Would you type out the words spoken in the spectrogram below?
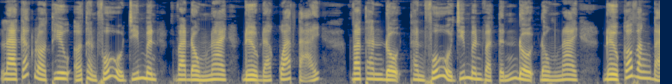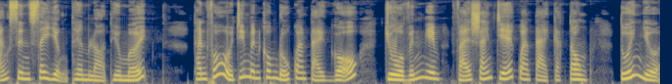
là các lò thiêu ở thành phố Hồ Chí Minh và Đồng Nai đều đã quá tải và thành đội thành phố Hồ Chí Minh và tỉnh đội Đồng Nai đều có văn bản xin xây dựng thêm lò thiêu mới. Thành phố Hồ Chí Minh không đủ quan tài gỗ, chùa Vĩnh Nghiêm phải sáng chế quan tài cạc tông. Túi nhựa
